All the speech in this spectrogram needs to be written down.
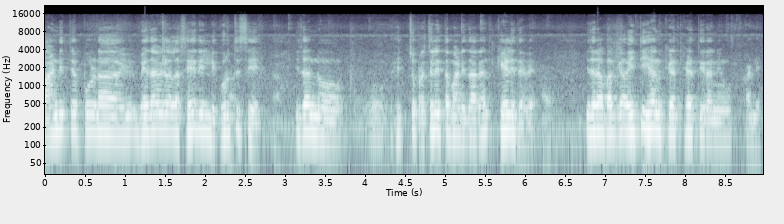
ಪಾಂಡಿತ್ಯಪೂರ್ಣ ಮೇಧಾವಿಗಳೆಲ್ಲ ಸೇರಿ ಇಲ್ಲಿ ಗುರುತಿಸಿ ಇದನ್ನು ಹೆಚ್ಚು ಪ್ರಚಲಿತ ಮಾಡಿದ್ದಾರೆ ಅಂತ ಕೇಳಿದ್ದೇವೆ. ಇದರ ಬಗ್ಗೆ ಐತಿಹ್ಯವನ್ನು ಕೇಳ್ತಾ ಹೇಳ್ತೀರಾ ನೀವು? ಖಂಡಿತ.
